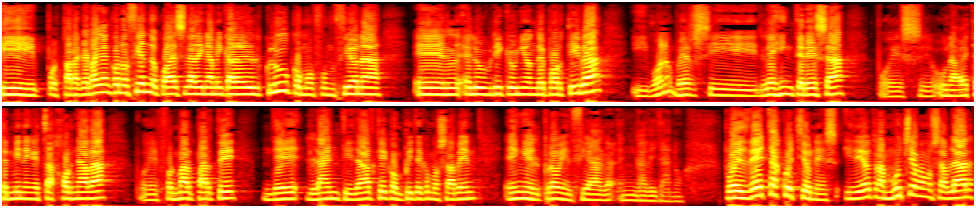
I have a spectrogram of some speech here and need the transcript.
y pues para que vayan conociendo cuál es la dinámica del club, cómo funciona el, el Ubrique Unión Deportiva y bueno, ver si les interesa pues una vez terminen esta jornada, pues formar parte de la entidad que compite, como saben, en el provincial gaditano. Pues de estas cuestiones y de otras muchas vamos a hablar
